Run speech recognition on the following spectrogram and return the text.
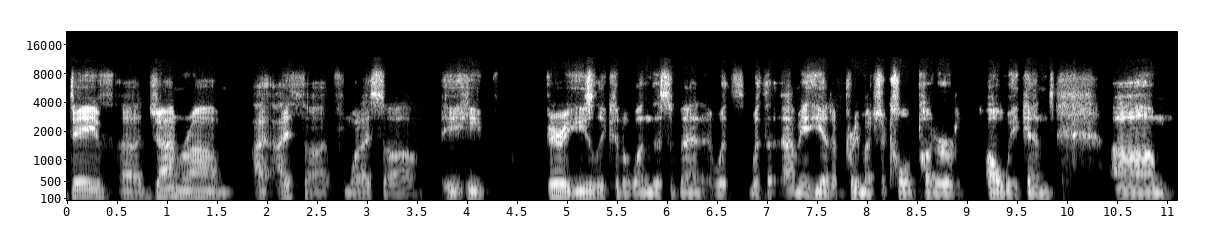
Dave, uh, Jon Rahm, I, I, thought from what I saw, he, he very easily could have won this event with with. I mean, he had a pretty much a cold putter all weekend. Um,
